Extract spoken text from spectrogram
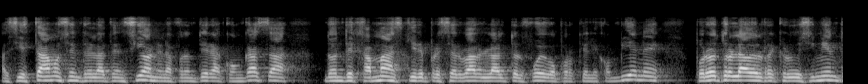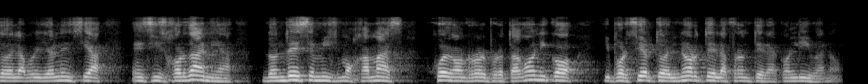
Así estamos entre la tensión en la frontera con Gaza, donde jamás quiere preservar el alto el fuego porque le conviene. Por otro lado, el recrudecimiento de la violencia en Cisjordania, donde ese mismo jamás juega un rol protagónico. Y por cierto, el norte de la frontera con Líbano.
